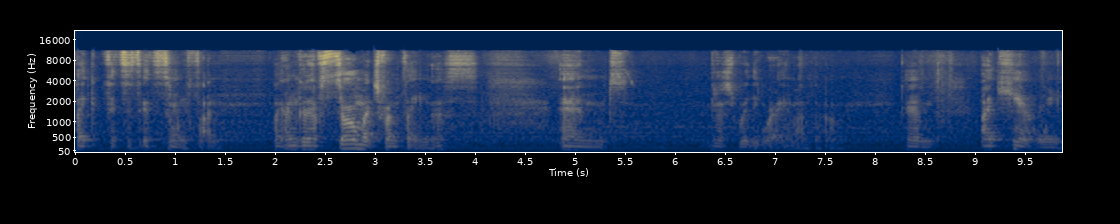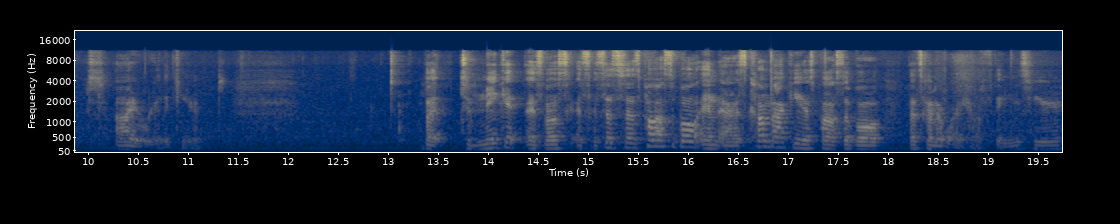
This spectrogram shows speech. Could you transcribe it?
like, it's, it's, it's so much fun. Like, I'm gonna have so much fun playing this. And just really where I am at now. And I can't wait. I really can't. But to make it as most as consistent as possible and as comebacking as possible, that's kind of where I have things here.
